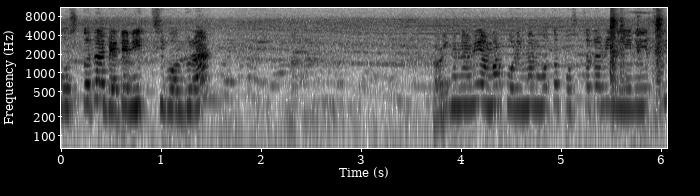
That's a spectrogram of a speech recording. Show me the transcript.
পোস্তটা বেটে নিচ্ছি বন্ধুরা। এখানে আমি আমার পরিমাণ মতো পোস্তটা আমি নিয়ে নিয়েছি।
